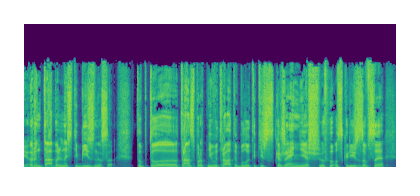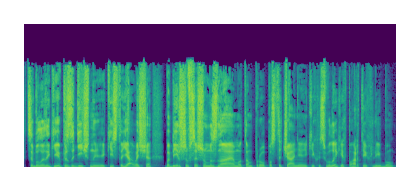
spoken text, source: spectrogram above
Рентабельності бізнесу. Тобто транспортні витрати були такі ж скажені, що, скоріш за все, це були такі епізодічні якісь явища, бо більше все, що ми знаємо там про постачання якихось великих партій хлібу,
